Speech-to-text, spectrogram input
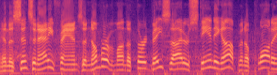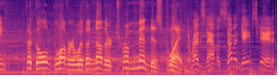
And the Cincinnati fans, a number of them on the third base side, are standing up and applauding the Gold Glover with another tremendous play. The Reds snap a seven game skid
